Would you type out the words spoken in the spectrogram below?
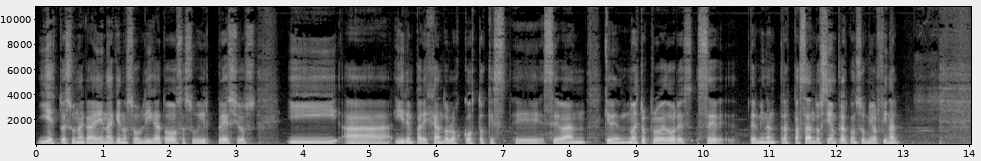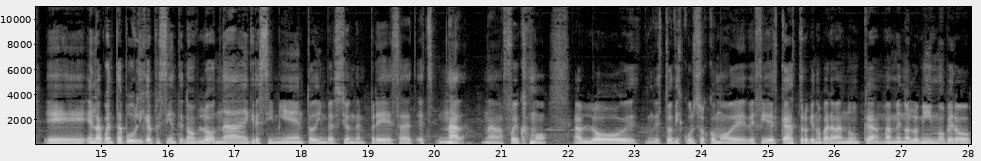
y esto es una cadena que nos obliga a todos a subir precios y a ir emparejando los costos que eh, se van, que de nuestros proveedores se terminan traspasando siempre al consumidor final. Eh, en la cuenta pública el presidente no habló nada de crecimiento, de inversión de empresas, nada, nada. Fue como habló estos discursos como de, Fidel Castro que no paraban nunca, más o menos lo mismo, pero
